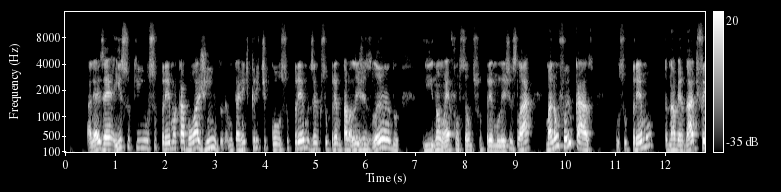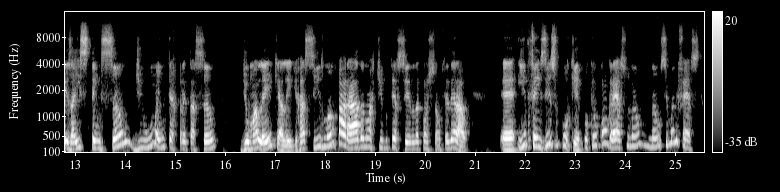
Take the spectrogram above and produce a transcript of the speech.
Aliás, é isso que o Supremo acabou agindo. Né? Muita gente criticou o Supremo, dizendo que o Supremo estava legislando, e não é função do Supremo legislar, mas não foi o caso o Supremo, na verdade, fez a extensão de uma interpretação de uma lei, que é a lei de racismo, amparada no artigo 3 da Constituição Federal. É, e fez isso por quê? Porque o Congresso não, não se manifesta.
